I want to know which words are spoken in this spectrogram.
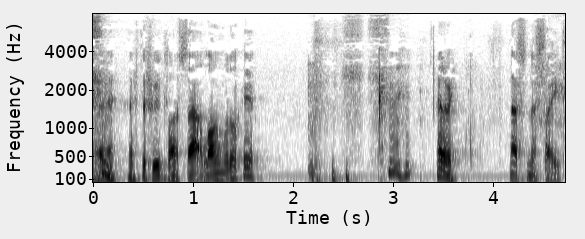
uh, if the food lasts that long, we're okay. anyway, that's an aside.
